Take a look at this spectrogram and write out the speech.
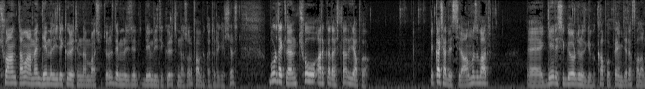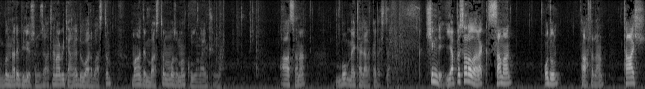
Şu an tamamen demircideki üretimden bahsediyoruz. Demirci, demircideki üretimden sonra fabrikatöre geçeceğiz. Buradakilerin çoğu arkadaşlar yapı. Birkaç adet silahımız var. Ee, gerisi gördüğünüz gibi kapı, pencere falan bunları biliyorsunuz zaten. Ha bir tane duvar bastım. Madem bastım o zaman kullanayım şunu. Al sana bu metal arkadaşlar. Şimdi yapısal olarak saman, odun, tahtadan, taş,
